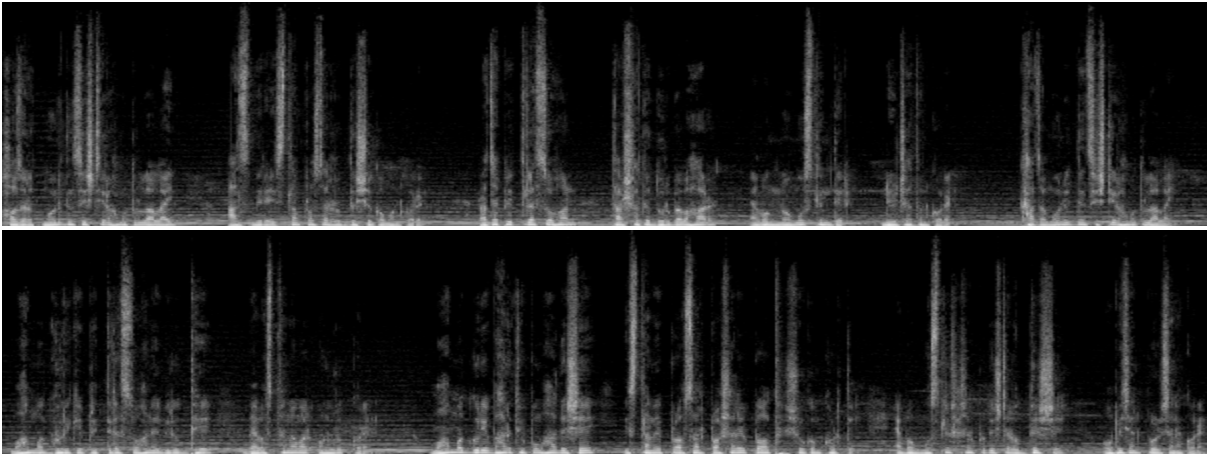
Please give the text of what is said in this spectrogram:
হজরত মরিদিন সৃষ্টি রহমতুল্লাহ আজমিরে ইসলাম প্রচারের উদ্দেশ্যে গমন করেন। রাজা পৃথ্বীরাজ সোহান তার সাথে দুর্ব্যবহার এবং নমুসলিমদের নির্যাতন করেন। খাজা মনিউদ্দিন সৃষ্টি রহমতুল্লাহ মোহাম্মদ ঘুরিকে পৃথ্বীরাজ সোহানের বিরুদ্ধে ব্যবস্থা নেওয়ার অনুরোধ করেন। মোহাম্মদ ঘুরি ভারতীয় উপমহাদেশে ইসলামের প্রসার প্রসারের পথ সুগম করতে এবং মুসলিম শাসন প্রতিষ্ঠার উদ্দেশ্যে অভিযান পরিচালনা করেন।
